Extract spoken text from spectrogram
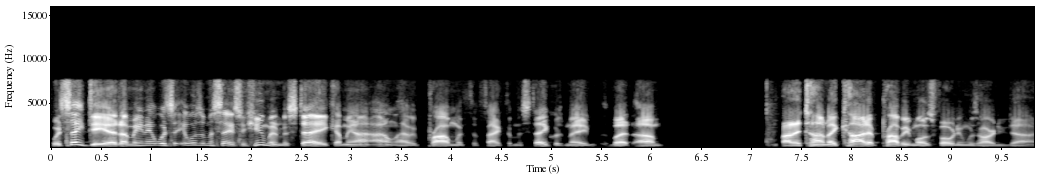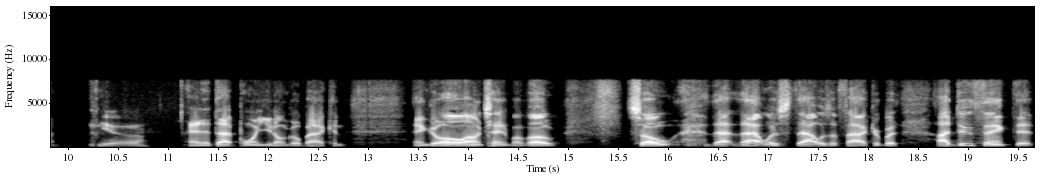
which they did, I mean, it was, it was a mistake. It's a human mistake. I mean, I, I don't have a problem with the fact the mistake was made, but, um, by the time they caught it, probably most voting was already done. Yeah. And at that point, you don't go back and, and go, oh, I want to change my vote. So that that was that was a factor, but I do think that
